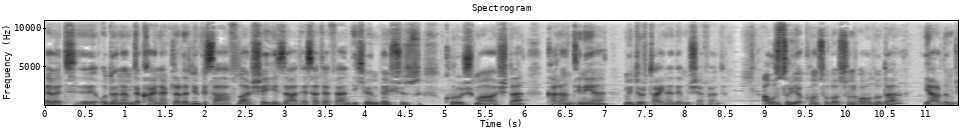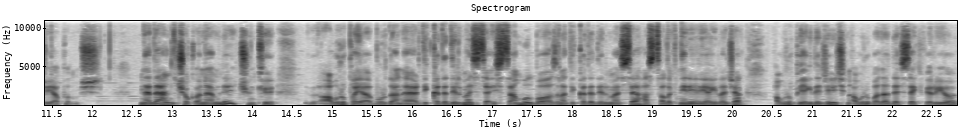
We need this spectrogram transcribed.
Evet e, o dönemde kaynaklarda diyor ki sahaflar Şeyhizade Esat Efendi 2500 kuruş maaşla karantinaya müdür tayin edilmiş efendim. Avusturya konsolosunun oğlu da yardımcı yapılmış. Neden? Çok önemli. Çünkü Avrupa'ya buradan eğer dikkat edilmezse, İstanbul Boğazı'na dikkat edilmezse hastalık nereye yayılacak? Avrupa'ya gideceği için Avrupa'da destek veriyor,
